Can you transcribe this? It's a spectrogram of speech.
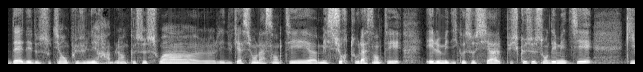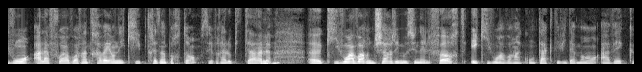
d'aide et de soutien aux plus vulnérables, hein, que ce soit euh, l'éducation, la santé, euh, mais surtout la santé et le médico-social, puisque ce sont des métiers qui vont à la fois avoir un travail en équipe très important, c'est vrai à l'hôpital, mhm. euh, qui vont avoir une charge émotionnelle forte et qui vont avoir un contact évidemment avec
